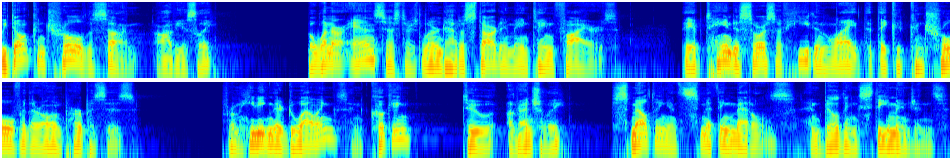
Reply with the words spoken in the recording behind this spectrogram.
We don't control the sun, obviously. But when our ancestors learned how to start and maintain fires, they obtained a source of heat and light that they could control for their own purposes. From heating their dwellings and cooking to, eventually, smelting and smithing metals and building steam engines.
